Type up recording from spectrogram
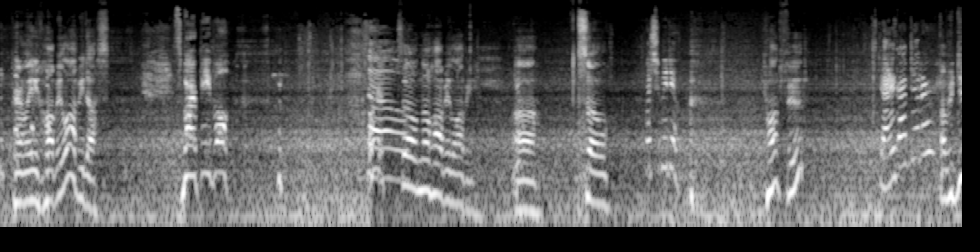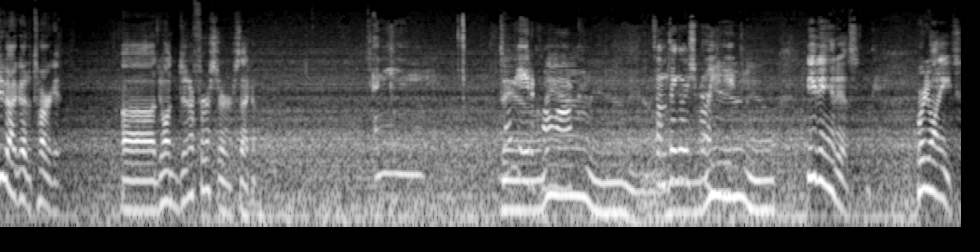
Apparently Hobby Lobby does. Smart people. so, so no Hobby Lobby. Uh, so, what should we do? you want food? Do you want to grab dinner? Uh, we do gotta go to Target. Uh, do you want dinner first or second? I mean, it's only 8 o'clock. So I'm thinking we should probably eat. Eating it is. Okay. Where do you want to eat?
